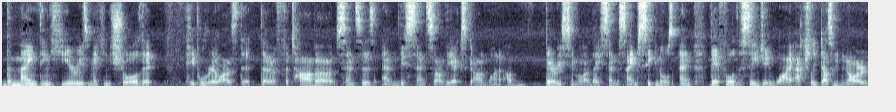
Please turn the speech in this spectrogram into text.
the main thing here is making sure that people realize that the Futaba sensors and this sensor, the XGuard one, are very similar. They send the same signals, and therefore the CGY actually doesn't know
